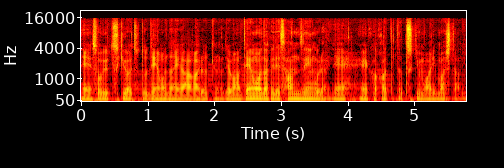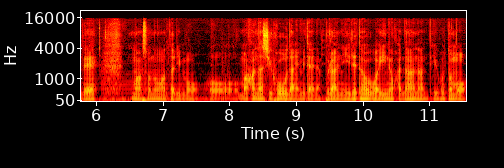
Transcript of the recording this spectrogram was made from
え、そういう月はちょっと電話代が上がるっていうので、まあ電話だけで3000円ぐらいね、え、かかってた月もありましたんで、まあそのあたりも、まあ話し放題みたいなプランに入れた方がいいのかななんていうことも、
